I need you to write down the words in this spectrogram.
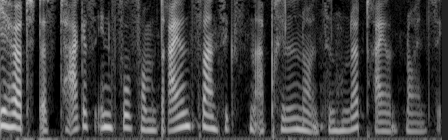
Ihr hört das Tagesinfo vom 23. April 1993.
